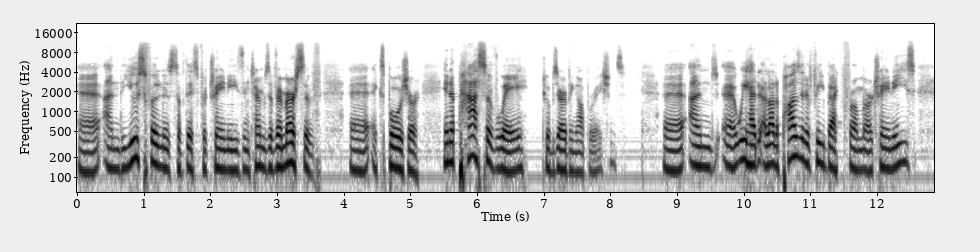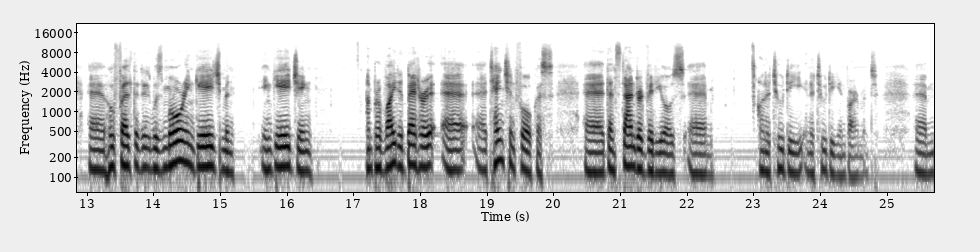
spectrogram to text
uh, and the usefulness of this for trainees in terms of immersive uh, exposure in a passive way to observing operations. Uh, and uh, we had a lot of positive feedback from our trainees uh, who felt that it was more engagement, engaging and provided better uh, attention focus uh, than standard videos um, on a 2D in a 2D environment. Um,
